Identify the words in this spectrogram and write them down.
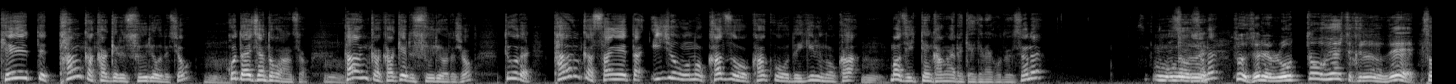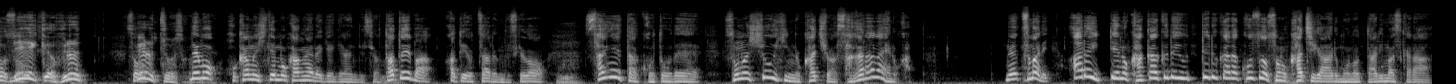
経営って単価かける数量でしょ、これ大事なところなんですよ。単価かける数量でしょ？ということで、単価下げた以上の数を確保できるのか、まず一点考えなきゃいけないことですよね。うんそうですよね。そうですよね。ロットを増やしてくれるので、そうそう利益が増える、増えるってますからねでも他の視点も考えなきゃいけないんですよ。例えば、あと4つあるんですけど、下げたことで、その商品の価値は下がらないのか。ね、つまり、ある一定の価格で売ってるからこそ、その価値があるものってありますから、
